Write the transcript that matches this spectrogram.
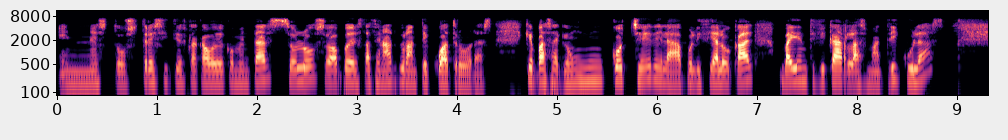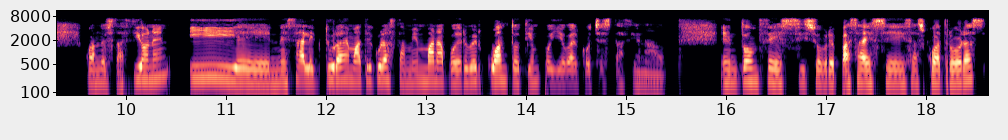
en estos tres sitios que acabo de comentar solo se va a poder estacionar durante cuatro horas. ¿Qué pasa? Que un coche de la policía local va a identificar las matrículas cuando estacionen y en esa lectura de matrículas también van a poder ver cuánto tiempo lleva el coche estacionado. Entonces, si sobrepasa esas cuatro horas,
